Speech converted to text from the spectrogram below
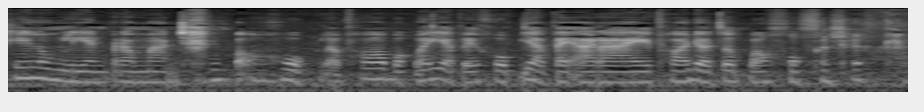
ที่โรงเรียนประมาณชั้นป .6 แล้วพ่อบอกว่าอย่าไปคบอย่าไปอะไร เพราะเดี๋ยวจบป .6 ก็เลิกกัน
